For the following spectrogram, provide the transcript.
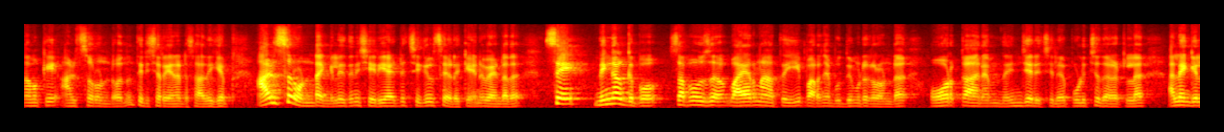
നമുക്ക് അൾസർ ഉണ്ടോ എന്ന് തിരിച്ചറിയാനായിട്ട് സാധിക്കും. അൾസർ ഉണ്ടെങ്കിൽ ഇതിന് ശരിയായിട്ട് ചികിത്സ എടുക്കുകയാണ് വേണ്ടത്. സേ നിങ്ങൾക്കിപ്പോൾ സപ്പോസ് വയറിനകത്ത് ഈ പറഞ്ഞ ബുദ്ധിമുട്ടുകളുണ്ട്. ഓർക്കാനം നെഞ്ചരിച്ചിൽ പുളിച്ചു തേട്ടൽ അല്ലെങ്കിൽ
